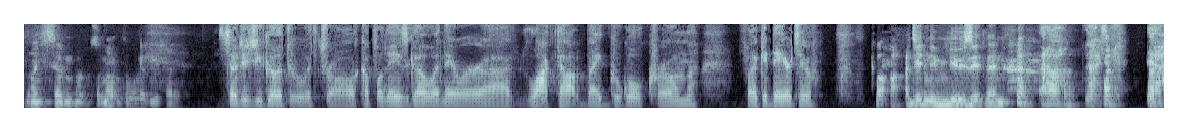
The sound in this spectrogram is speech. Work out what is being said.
97 bucks a month or whatever you pay. So did you go through withdrawal a couple of days ago when they were uh, locked out by Google Chrome for like a day or two? I didn't even use it then. oh, nice. Yeah,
